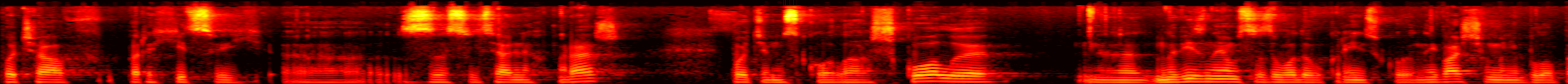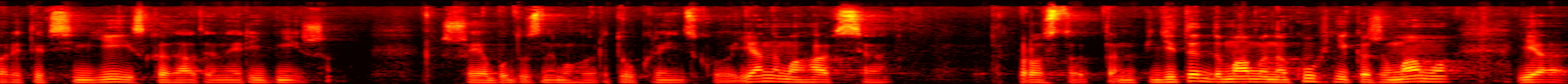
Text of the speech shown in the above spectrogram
Почав перехід свій е, з соціальних мереж, потім з кола школи. Е, Нові знайомства заводив українською. Найважче мені було перейти в сім'ї і сказати найріднішим, що я буду з ними говорити українською. Я намагався просто там підійти до мами на кухні, кажу, мамо, я,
